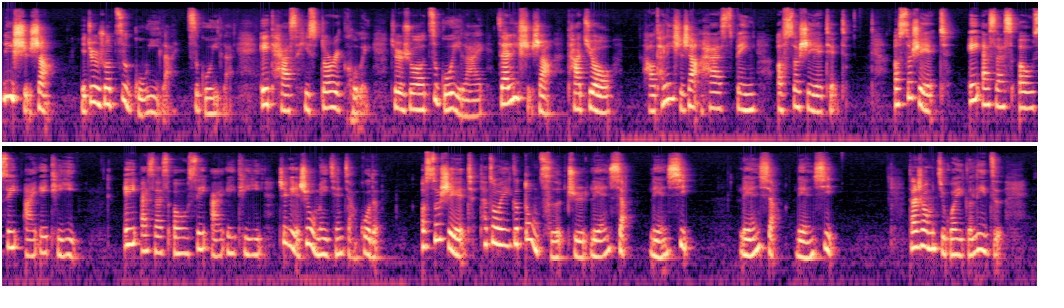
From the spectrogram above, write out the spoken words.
历史上，也就是说自古以来。自古以来，it has historically，就是说自古以来，在历史上它就好，它历史上 has been associated，associate，a s s o c i a t e，a s s o c i a t e，这个也是我们以前讲过的，associate，它作为一个动词，指联想、联系、联想、联系。当时我们举过一个例子。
